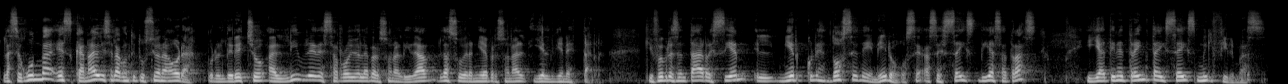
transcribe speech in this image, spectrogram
La segunda es cannabis en la Constitución ahora, por el derecho al libre desarrollo de la personalidad, la soberanía personal y el bienestar, que fue presentada recién el miércoles 12 de enero, o sea, hace seis días atrás, y ya tiene 36 mil firmas.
